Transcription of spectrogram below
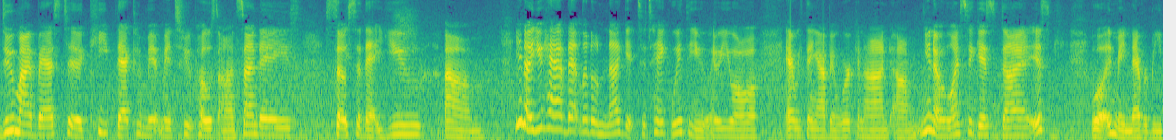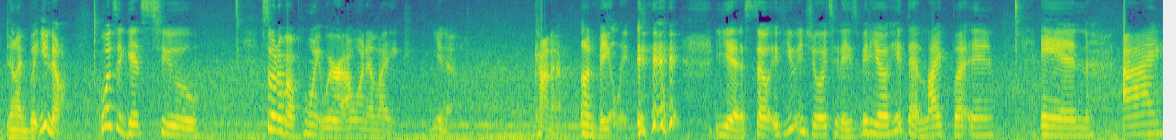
do my best to keep that commitment to post on sundays so so that you um, you know you have that little nugget to take with you you all everything i've been working on. Um, you know once it gets done it's well it may never be done but you know once it gets to sort of a point where i want to like you know kind of unveil it. Yes so if you enjoyed today's video hit that like button and I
